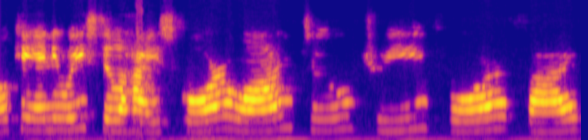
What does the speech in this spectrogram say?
Okay, anyway, still a high score. One, two, three, four, five,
